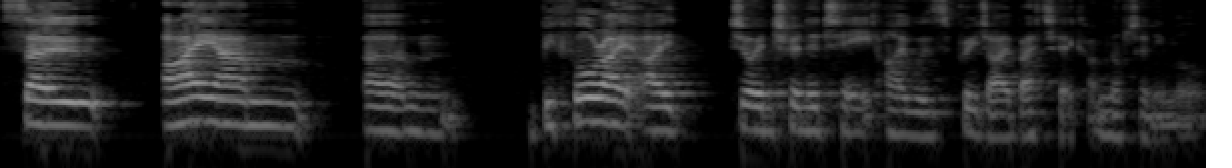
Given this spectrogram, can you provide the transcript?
so I am, um, before I, I, joined Trinity, I was pre diabetic. I'm not anymore.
